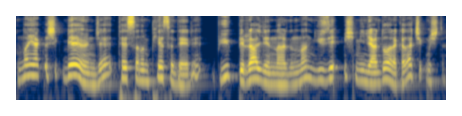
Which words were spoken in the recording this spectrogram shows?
Bundan yaklaşık bir ay önce Tesla'nın piyasa değeri büyük bir rally'nin ardından 170 milyar dolara kadar çıkmıştı.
